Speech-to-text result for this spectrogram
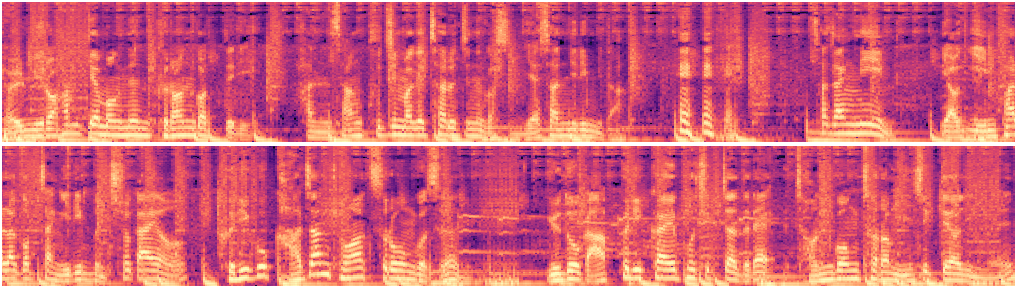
별미로 함께 먹는 그런 것들이 한상 푸짐하게 차려지는 것은 예산일입니다. 사장님, 여기 임팔라 곱창 1인분 추가요. 그리고 가장 경악스러운 것은 유독 아프리카의 포식자들의 전공처럼 인식되어 있는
